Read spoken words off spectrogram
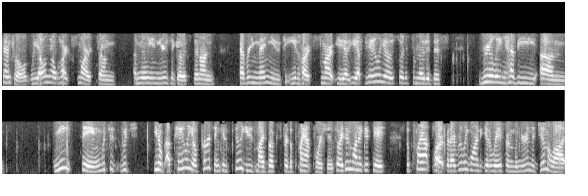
central. We all know Heart Smart from a million years ago. It's been on every menu to eat Heart Smart. Yeah, yeah. Paleo sort of promoted this really heavy um, meat thing, which is which you know a paleo person can still use my books for the plant portion. So I didn't want to dictate the plant part, but I really wanted to get away from when you're in the gym a lot.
